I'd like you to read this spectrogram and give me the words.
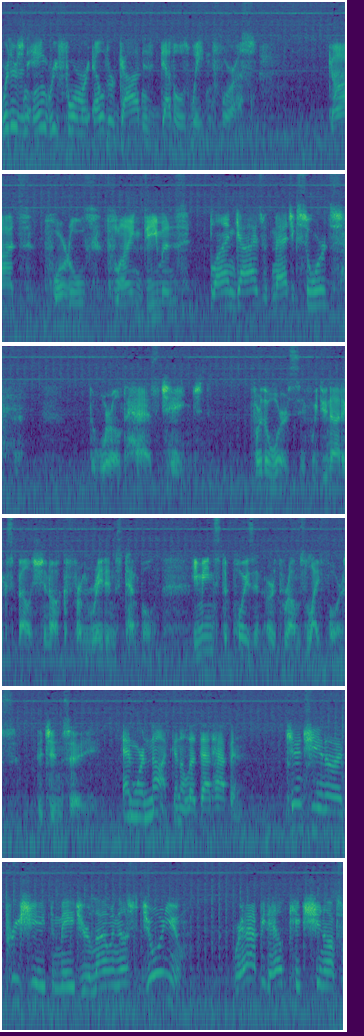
Where there's an angry former Elder God and his devils waiting for us. Gods, portals, flying demons. Blind guys with magic swords. The world has changed. For the worse if we do not expel Shinnok from Raiden's temple. He means to poison Earthrealm's life force, the Jinsei. And we're not gonna let that happen. Kenshi and I appreciate the Major allowing us to join you. We're happy to help kick Shinnok's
